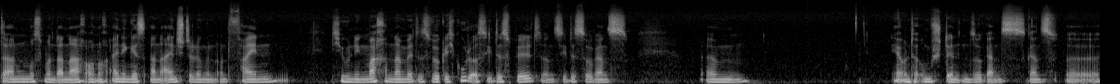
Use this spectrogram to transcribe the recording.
dann muss man danach auch noch einiges an Einstellungen und Feintuning machen, damit es wirklich gut aussieht, das Bild. Sonst sieht es so ganz, ähm, ja, unter Umständen so ganz, ganz äh,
